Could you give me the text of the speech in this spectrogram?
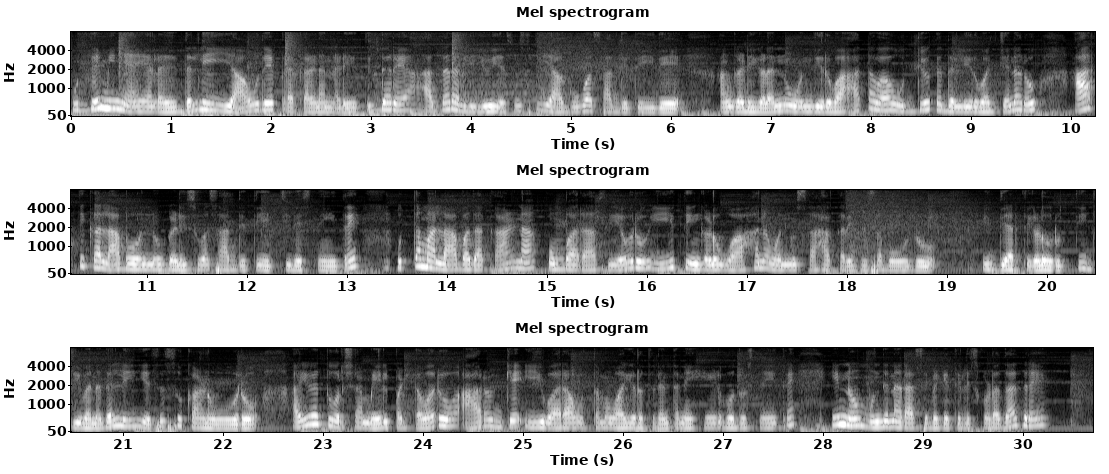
ಉದ್ಯಮಿ ನ್ಯಾಯಾಲಯದಲ್ಲಿ ಯಾವುದೇ ಪ್ರಕರಣ ನಡೆಯುತ್ತಿದ್ದರೆ ಅದರಲ್ಲಿಯೂ ಯಶಸ್ವಿಯಾಗುವ ಸಾಧ್ಯತೆ ಇದೆ ಅಂಗಡಿಗಳನ್ನು ಹೊಂದಿರುವ ಅಥವಾ ಉದ್ಯೋಗದಲ್ಲಿರುವ ಜನರು ಆರ್ಥಿಕ ಲಾಭವನ್ನು ಗಳಿಸುವ ಸಾಧ್ಯತೆ ಹೆಚ್ಚಿದೆ ಸ್ನೇಹಿತರೆ. ಉತ್ತಮ ಲಾಭದ ಕಾರಣ ಕುಂಭ ರಾಶಿಯವರು ಈ ತಿಂಗಳು ವಾಹನವನ್ನು ಸಹ ಖರೀದಿಸಬಹುದು. ವಿದ್ಯಾರ್ಥಿಗಳು ವೃತ್ತಿ ಜೀವನದಲ್ಲಿ ಯಶಸ್ಸು ಕಾಣುವವರು. ಐವತ್ತು ವರ್ಷ ಮೇಲ್ಪಟ್ಟವರು ಆರೋಗ್ಯ ಈ ವಾರ ಉತ್ತಮವಾಗಿರುತ್ತದೆ ಅಂತಲೇ ಹೇಳ್ಬೋದು ಸ್ನೇಹಿತರೆ. ಇನ್ನು ಮುಂದಿನ ರಾಶಿ ಬಗ್ಗೆ ತಿಳಿಸ್ಕೊಡೋದಾದರೆ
